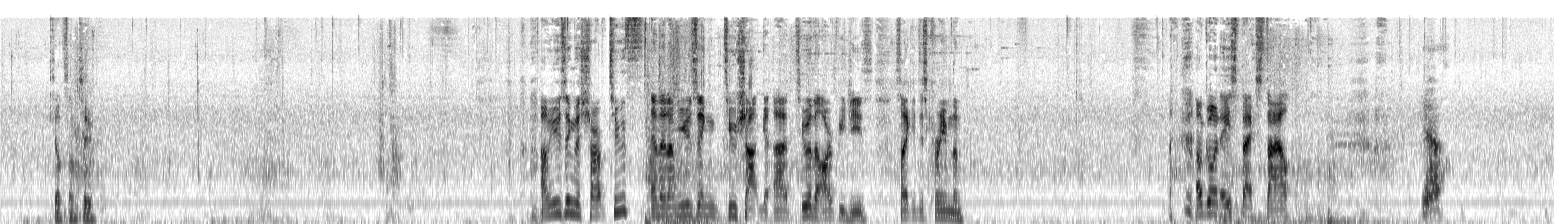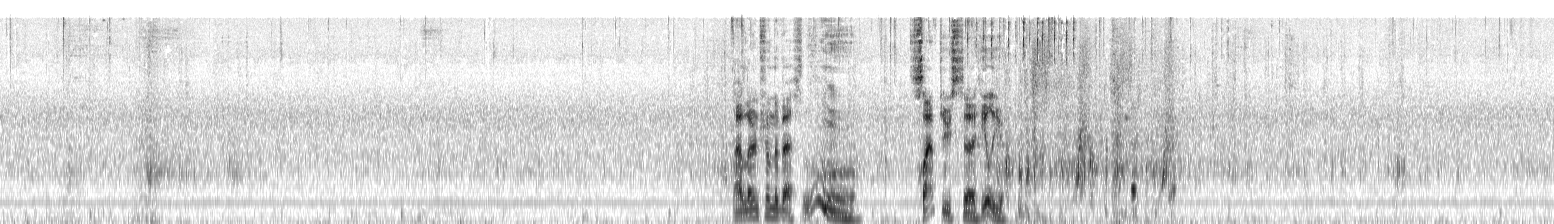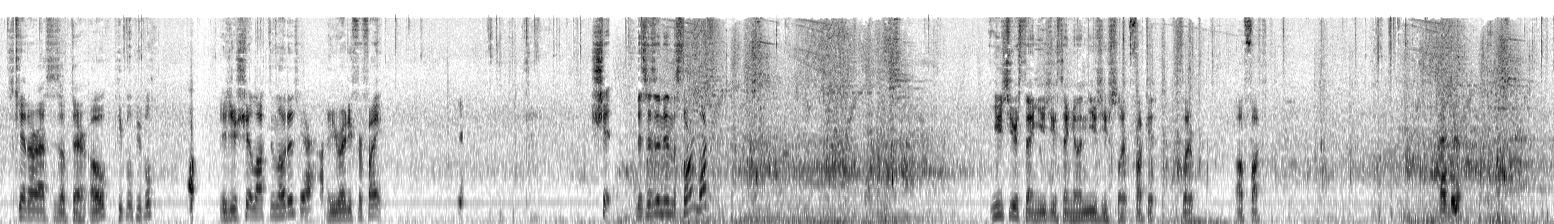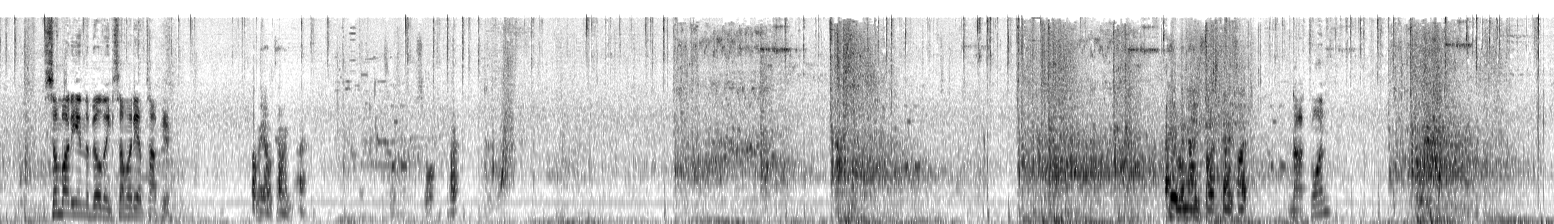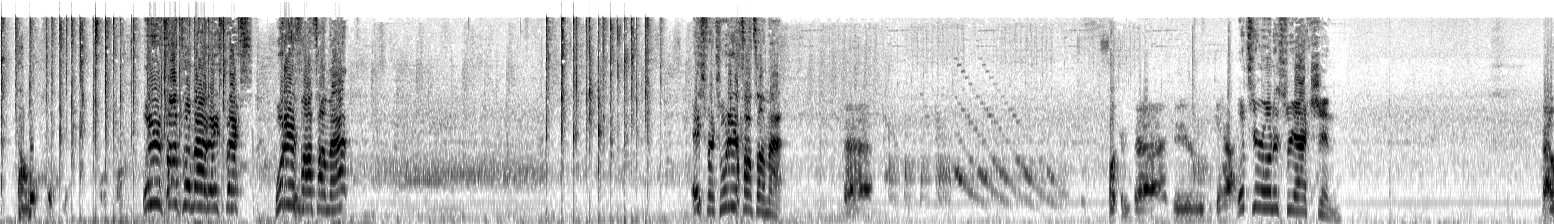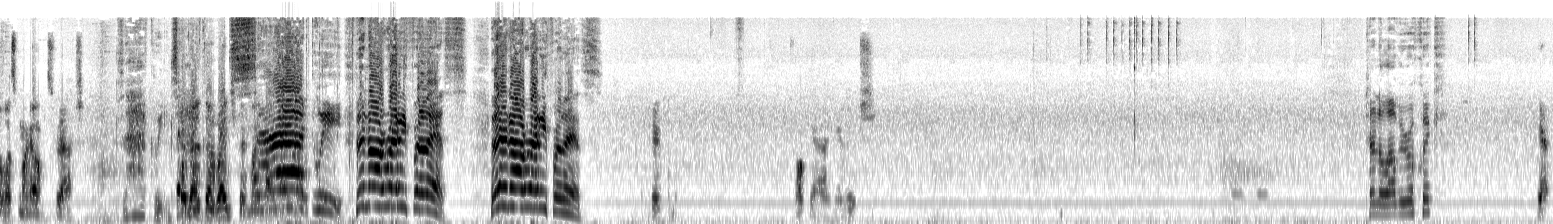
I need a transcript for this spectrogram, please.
Killed some too. I'm using the sharp tooth, and then I'm using two shot, uh, two of the RPGs, so I can just cream them. I'm going ace pack style. Yeah. I learned from the best. Ooh. Slap juice to heal you. Let's get our asses up there. Oh, people, people. Oh. Is your shit locked and loaded? Yeah. Are you ready for fight? Shit, this isn't in the storm? What? Use your thing, use your thing, and then use your slurp. Fuck it. Slurp. Oh, fuck. I do. Somebody in the building, somebody up top here. Coming, I'm coming. So. I have a 95, 95. Knocked one. Oh, What are your thoughts on that, Apex? What are your thoughts on that? Apex, what are your thoughts on that? bad. Fucking bad, dude. Yeah. What's your honest reaction? That was my own reaction. Exactly, Oh, exactly. the, the range fit. My, my, my, Exactly! They're not ready for this! They're not ready for this! my. Fuck out of here, bitch. Turn the lobby real quick. Yeah.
